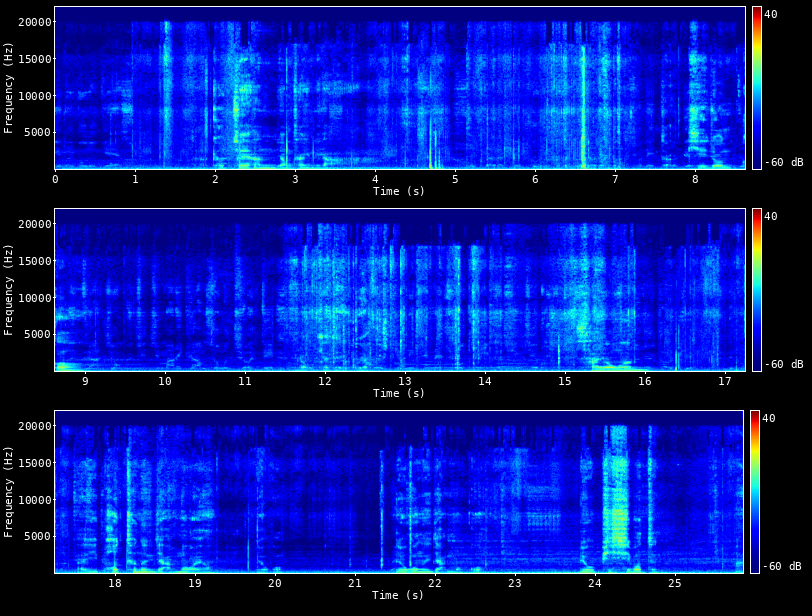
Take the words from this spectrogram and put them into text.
자, 교체한 영상입니다. 자, 기존 거 이렇게 돼 있고요. 사용은 자, 이 버튼은 이제 안 먹어요. 요거 요거는 이제 안 먹고 요 BC 버튼 아,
